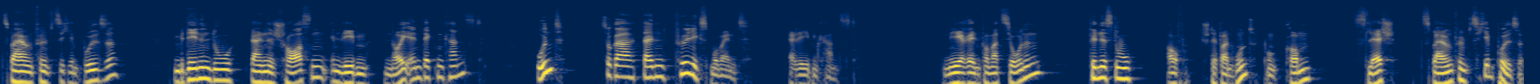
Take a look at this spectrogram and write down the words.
52 Impulse, mit denen du deine Chancen im Leben neu entdecken kannst und sogar deinen Phoenix-Moment erleben kannst. Nähere Informationen findest du auf stefanhund.com slash 52 Impulse.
